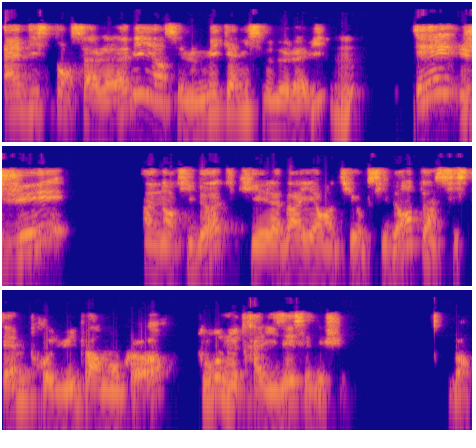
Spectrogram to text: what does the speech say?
indispensable à la vie, hein, c'est le mécanisme de la vie, mmh. et j'ai un antidote qui est la barrière antioxydante, un système produit par mon corps pour neutraliser ces déchets. Bon,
